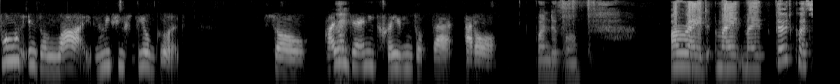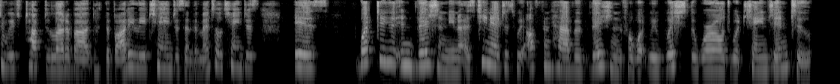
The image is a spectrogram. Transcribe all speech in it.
Food is alive. It makes you feel good. So I don't get any cravings of that at all. Wonderful. All right. My my third question, we've talked a lot about the bodily changes and the mental changes, is what do you envision? You know, as teenagers, we often have a vision for what we wish the world would change into.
